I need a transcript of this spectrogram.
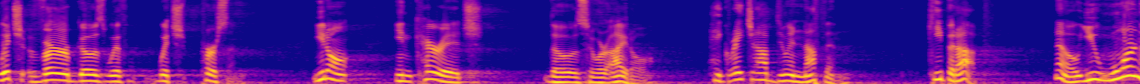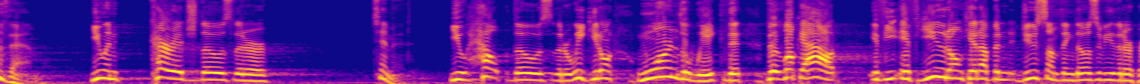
which verb goes with which person. You don't encourage those who are idle. Hey, great job doing nothing. Keep it up. No, you warn them. You encourage those that are timid. You help those that are weak. You don't warn the weak that, that look out. If you, if you don't get up and do something, those of you that are,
